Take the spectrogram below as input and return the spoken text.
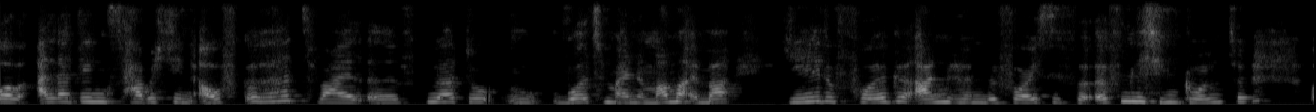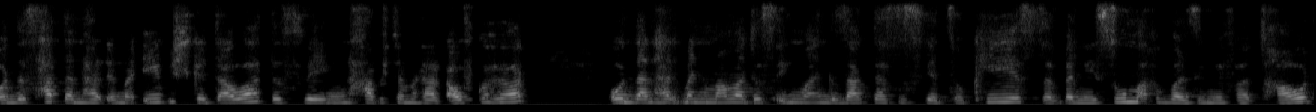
Aber allerdings habe ich den aufgehört, weil äh, früher do, wollte meine Mama immer jede Folge anhören, bevor ich sie veröffentlichen konnte. Und das hat dann halt immer ewig gedauert. Deswegen habe ich damit halt aufgehört. Und dann hat meine Mama das irgendwann gesagt, dass es jetzt okay ist, wenn ich es so mache, weil sie mir vertraut.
